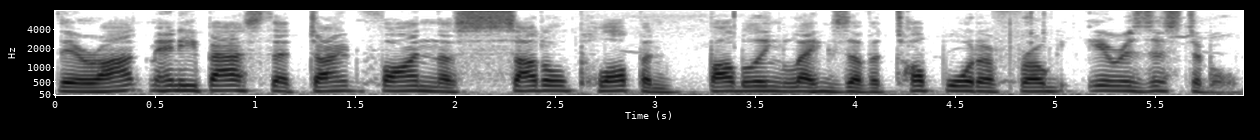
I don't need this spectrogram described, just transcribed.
There aren't many bass that don't find the subtle plop and bubbling legs of a topwater frog irresistible.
